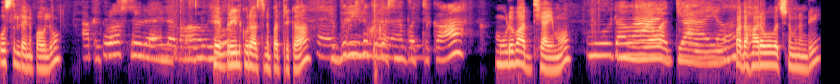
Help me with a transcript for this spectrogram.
పోస్తులుడైన పౌలు. అపోస్తులైన పౌలు. హెబ్రిల్కు రాసిన పత్రిక. హెబ్రీలకు రాసిన పత్రిక. మూడవ అధ్యాయము. మూడవ అధ్యాయం పదహారవ వచనము నుండి.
